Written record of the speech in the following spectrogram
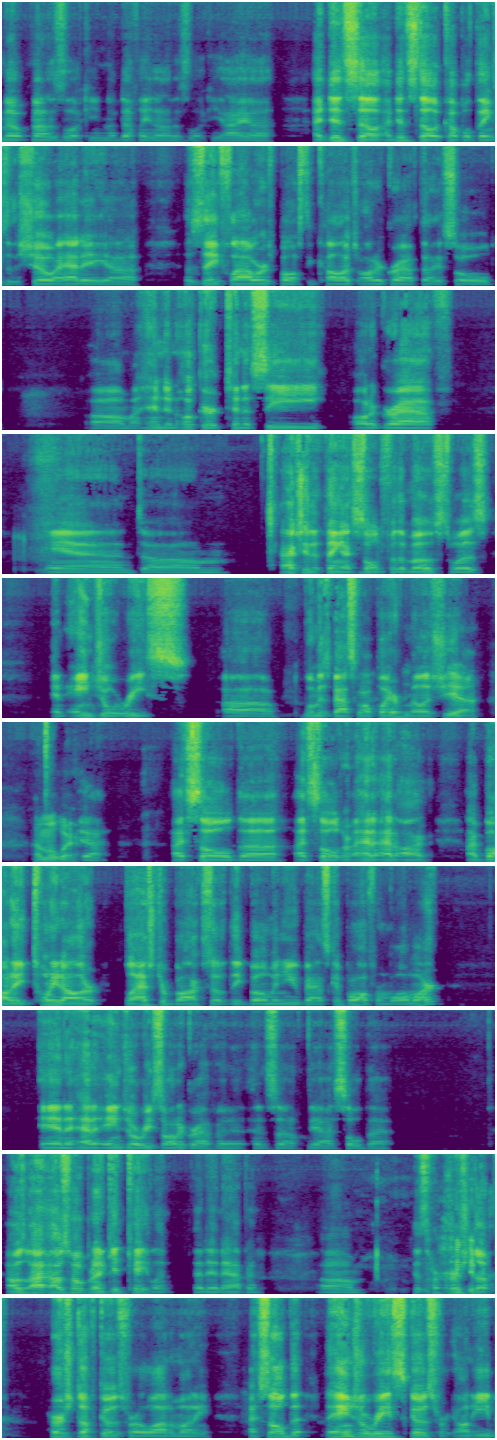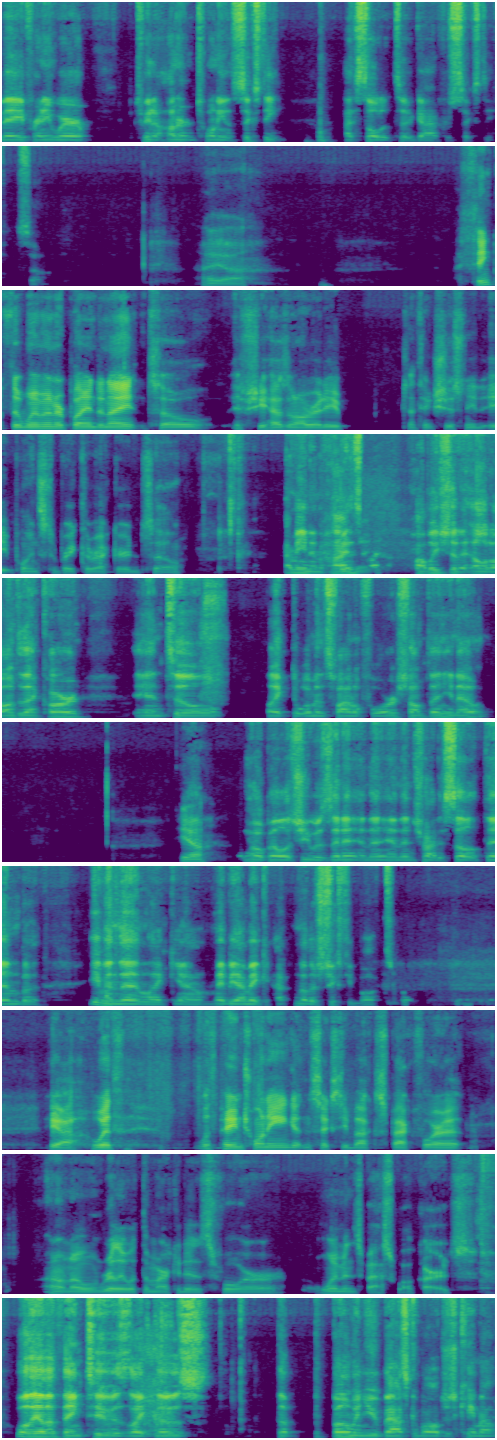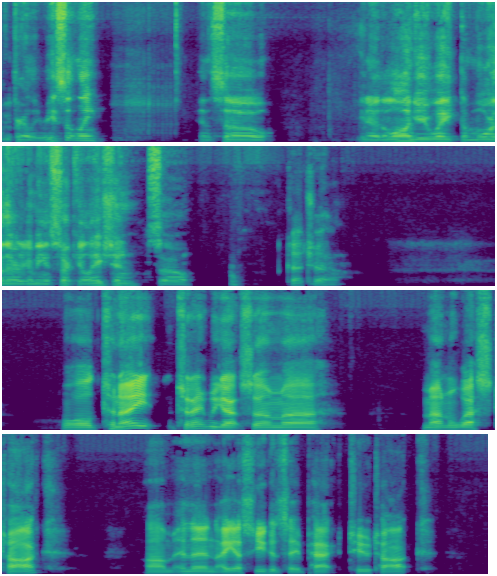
nope, not as lucky. No, definitely not as lucky. I uh I did sell I did sell a couple things at the show. I had a uh a Zay Flowers Boston College autograph that I sold. Um, a Hendon Hooker Tennessee autograph, and um, actually the thing I sold for the most was an Angel Reese, uh, women's basketball player from LSU. Yeah, I'm aware. Yeah. I sold uh I sold her I had I had I, I bought a twenty dollar blaster box of the Bowman U basketball from Walmart and it had an Angel Reese autograph in it. And so yeah, I sold that. I was I, I was hoping I'd get Caitlin. That didn't happen. Um because her, her stuff her stuff goes for a lot of money. I sold the the Angel Reese goes for on eBay for anywhere between 120 and 60. I sold it to a guy for 60. So I uh I think the women are playing tonight, so if she hasn't already, I think she just needed eight points to break the record. So I mean, in hindsight, probably should have held on to that card until like the women's final four or something, you know. yeah, I hope LSU was in it and then and then try to sell it then. But even then, like, you know, maybe I make another 60 bucks. But yeah, with with paying twenty and getting sixty bucks back for it, I don't know really what the market is for women's basketball cards. well, the other thing too is like those the Bowman U basketball just came out fairly recently. And so, you know, the longer you wait, the more they're gonna be in circulation. So Gotcha. yeah. Well, tonight tonight we got some uh Mountain West talk. Um and then I guess you could say Pack 2 talk.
